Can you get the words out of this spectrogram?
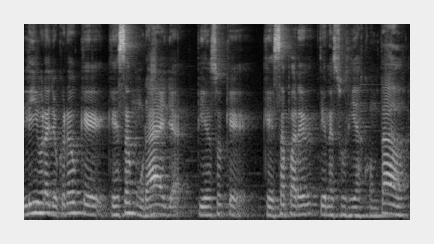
Libra, yo creo que, que esa muralla, pienso que, que esa pared tiene sus días contados.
